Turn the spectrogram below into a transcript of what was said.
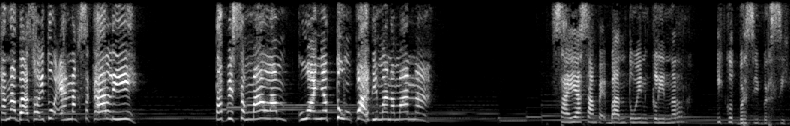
Karena bakso itu enak sekali. Tapi semalam kuahnya tumpah di mana-mana. Saya sampai bantuin cleaner ikut bersih-bersih.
